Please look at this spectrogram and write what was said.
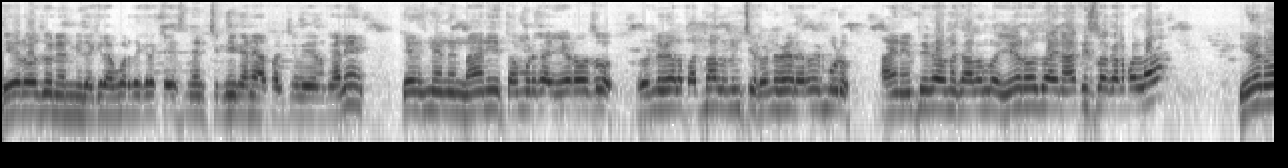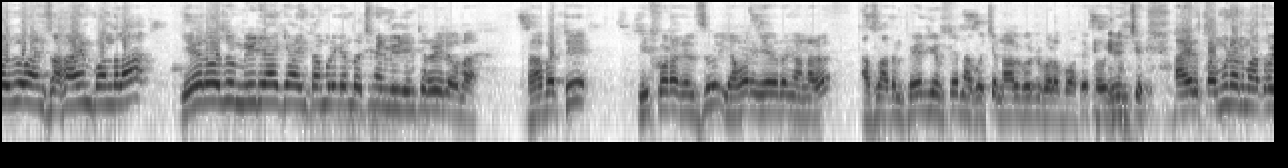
ఏ రోజు నేను మీ దగ్గర ఎవరి దగ్గర కేసు నేను చిన్ని కానీ ఆ పరిచయం వేయను కానీ కేసు నేను నాని తమ్ముడుగా ఏ రోజు రెండు వేల పద్నాలుగు నుంచి రెండు వేల ఇరవై మూడు ఆయన ఎంపీగా ఉన్న కాలంలో ఏ రోజు ఆయన ఆఫీస్లో కనపడలా? ఏ రోజు ఆయన సహాయం పొందలా ఏ రోజు మీడియాకి ఆయన తమ్ముడి కింద వచ్చి నేను మీ ఇంటర్వ్యూలు ఇవ్వాల. కాబట్టి మీకు కూడా తెలుసు ఎవరు ఏ విధంగా అన్నారో. అసలు అతని పేరు చెబితే నాకు వచ్చే నాలుగు కోట్లు కూడా పోతాయి. గురించి ఆయన తమ్ముడు అని మాత్రం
